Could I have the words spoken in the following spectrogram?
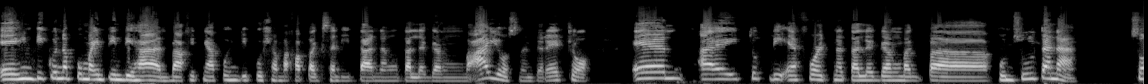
eh hindi ko na po maintindihan bakit nga po hindi po siya makapagsalita ng talagang maayos, ng diretso. And I took the effort na talagang magpa-konsulta na. So,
